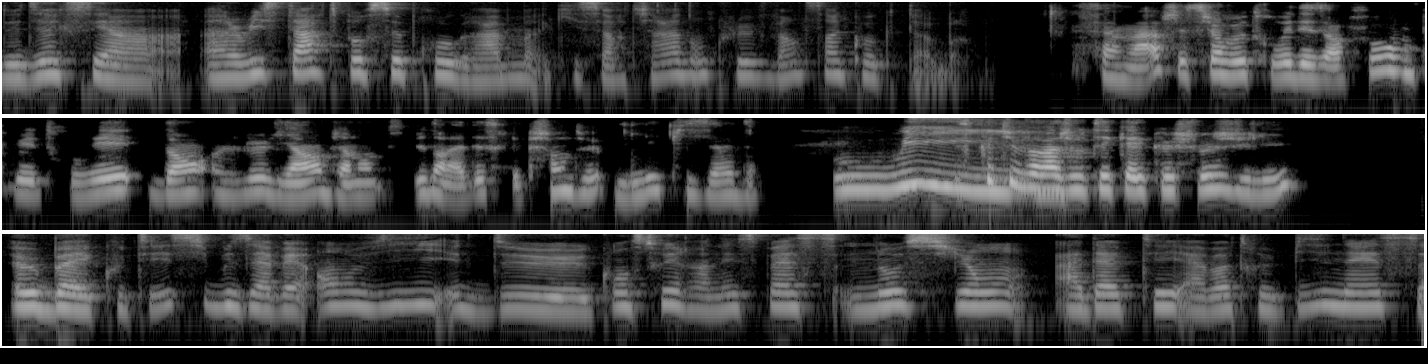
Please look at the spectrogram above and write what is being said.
dire que c'est un, un, restart pour ce programme qui sortira donc le 25 octobre. Ça marche. Et si on veut trouver des infos, on peut les trouver dans le lien, bien entendu, dans la description de l'épisode. Oui. Est-ce que tu veux rajouter quelque chose, Julie? Euh, bah écoutez, si vous avez envie de construire un espace Notion adapté à votre business,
